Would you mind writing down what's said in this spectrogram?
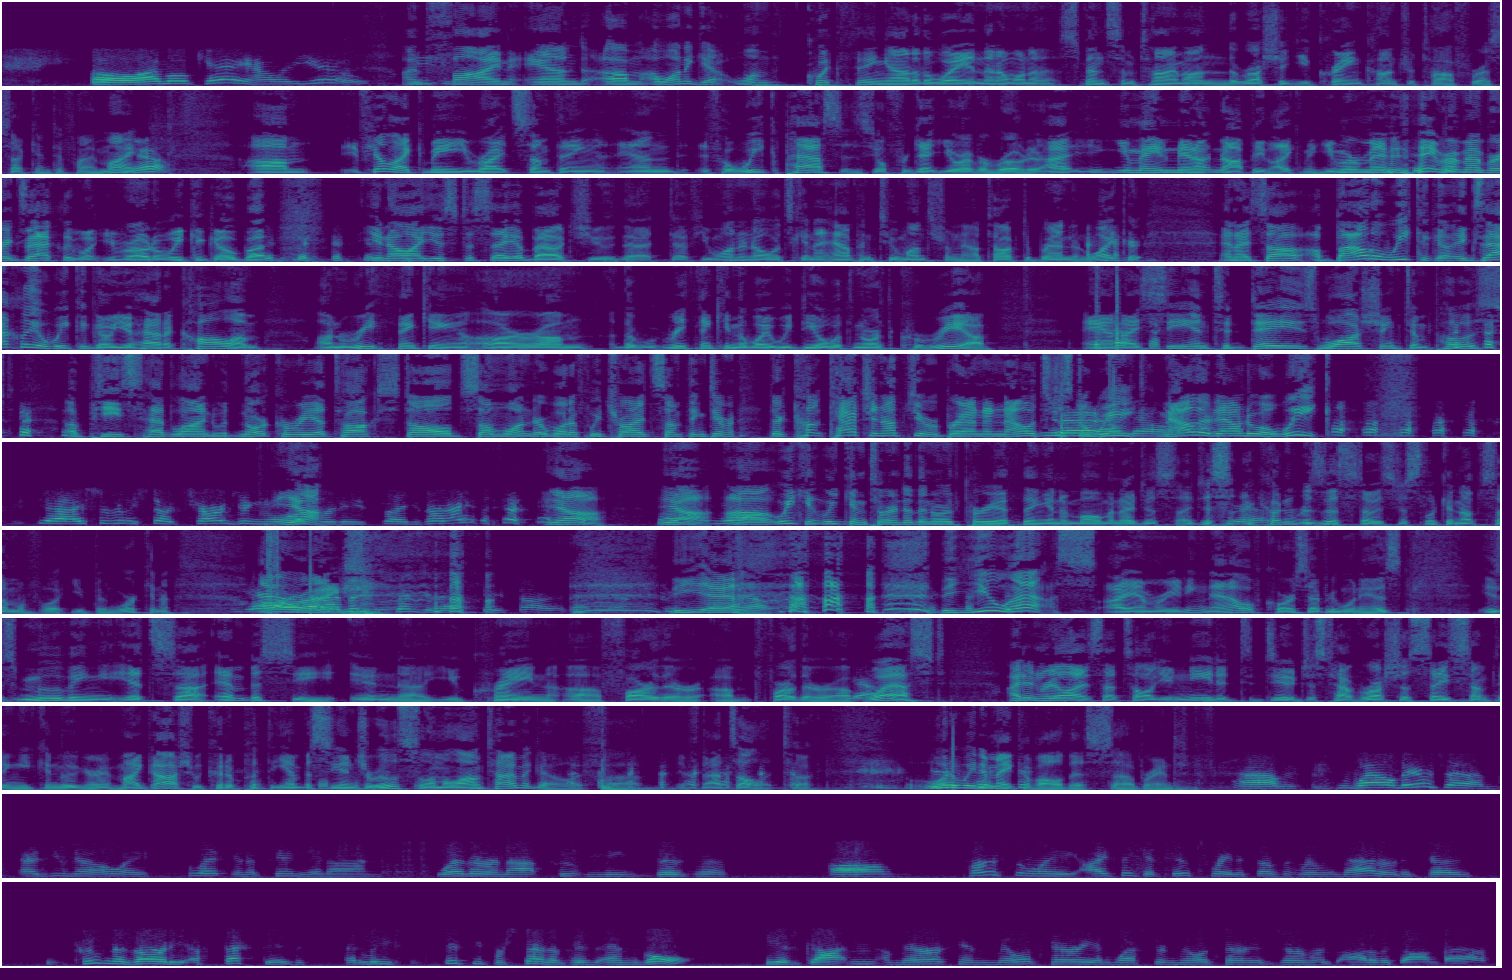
Oh, I'm okay. How are you? I'm fine, and um, I want to get one quick thing out of the way, and then I want to spend some time on the Russia-Ukraine contretemps for a second, if I might. Yeah. Um, if you're like me, you write something, and if a week passes, you'll forget you ever wrote it. I, you may, may not, not be like me. You may, may remember exactly what you wrote a week ago, but you know, I used to say about you that if you want to know what's going to happen two months from now, talk to Brandon Weichert. and I saw about a week ago, exactly a week ago, you had a column on rethinking or um, the rethinking the way we deal with North Korea and I see in today's Washington Post a piece headlined with North Korea talks stalled. Some wonder what if we tried something different. They're catching up to you, Brandon. Now it's just Yeah, a week. Now they're down to a week. Yeah, I should really start charging more Yeah. for these things, right? Yeah. Yeah, Uh, yeah. we can we can turn to the North Korea thing in a moment. I just I just I couldn't resist. I was just looking up some of what you've been working on. yeah, All I- I meant to send you that too. Sorry about that. The uh, the U.S. I am reading now. Of course, everyone is is moving its uh, embassy in uh, Ukraine uh, farther um, farther uh, Yeah. west. I didn't realize that's all you needed to do. Just have Russia say something, you can move your. My gosh, we could have put the embassy in Jerusalem a long time ago if uh, if that's all it took. What are we to make of all this, uh, Brandon? Um, well, there's a, as you know, a split in opinion on whether or not Putin means business. Um, personally, I think at this rate it doesn't really matter because Putin has already affected at least 50% of his end goal. He has gotten American military and Western military observers out of the Donbass,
